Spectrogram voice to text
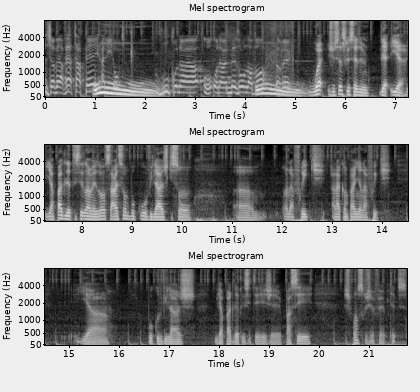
j'avais rattrapé à. Vous qu'on a, on a une maison là-bas avec Ouais, je sais ce que c'est de. Il n'y a pas d'électricité dans la maison. Ça ressemble beaucoup aux villages qui sont euh, en Afrique, à la campagne en Afrique. Il y a beaucoup de villages où il n'y a pas d'électricité. J'ai passé. Je pense que j'ai fait peut-être.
